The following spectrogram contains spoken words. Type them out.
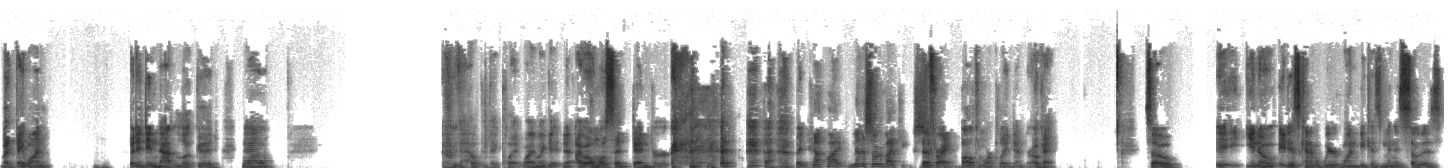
but they won. Mm-hmm. But it did not look good. Now, who the hell did they play? Why am I getting? I almost said Denver, but not quite. Minnesota Vikings. That's right. Baltimore played Denver. Okay, so it, you know it is kind of a weird one because Minnesota's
